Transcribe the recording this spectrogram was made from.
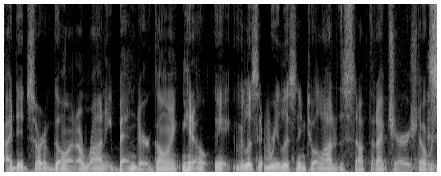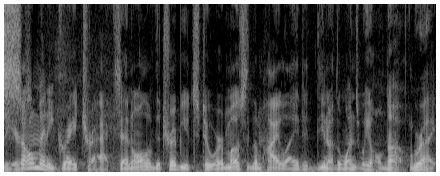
I did sort of go on a Ronnie bender, going you know eh, listen re-listening to a lot of the stuff that I've cherished over the years. So many great tracks, and all of the tributes to her, most of them highlighted, you know, the ones we all know. Right.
